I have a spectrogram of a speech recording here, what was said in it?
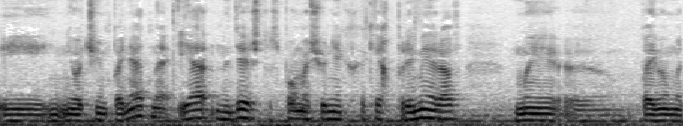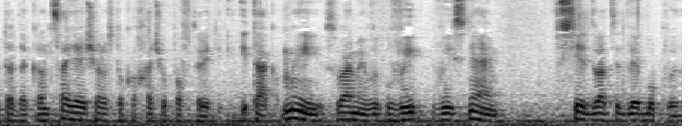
и не очень понятно. Я надеюсь, что с помощью нескольких примеров мы э, поймем это до конца. Я еще раз только хочу повторить. Итак, мы с вами вы, выясняем, все 22 буквы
